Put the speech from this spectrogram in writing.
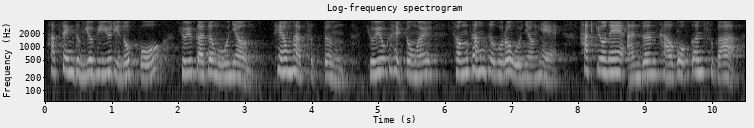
학생 등교 비율이 높고 교육과정 운영, 체험 학습 등 교육 활동을 정상적으로 운영해 학교 내 안전사고 건수가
